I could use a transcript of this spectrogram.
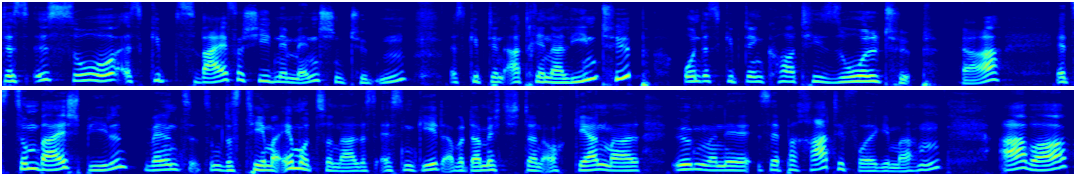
Das ist so, es gibt zwei verschiedene Menschentypen. Es gibt den Adrenalin-Typ und es gibt den Cortisol-Typ. Ja, jetzt zum Beispiel, wenn es jetzt um das Thema emotionales Essen geht, aber da möchte ich dann auch gern mal irgendwann eine separate Folge machen. Aber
